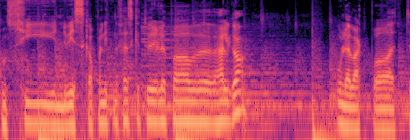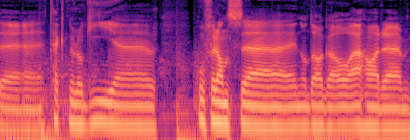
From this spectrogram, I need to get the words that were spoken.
sannsynligvis skal på en liten fisketur i løpet av helga. Ole har vært på et eh, teknologikonferanse i noen dager, og jeg har eh,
